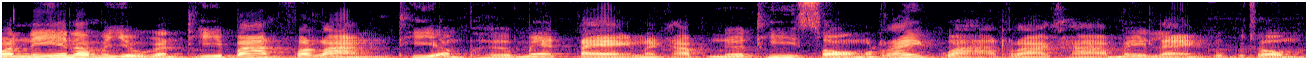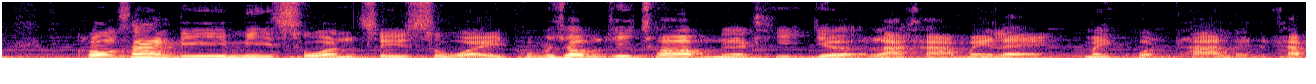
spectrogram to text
วันนี้เรามาอยู่กันที่บ้านฝรั่งที่อำเภอแม่แตงนะครับ เนื้อที่ 2 ไร่กว่าราคาไม่แรงคุณผู้ชม โครงสร้างดีมีสวนสวยๆคุณผู้ชมที่ชอบเนื้อที่เยอะราคาไม่แรงไม่ควรพลาดเลยนะครับ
